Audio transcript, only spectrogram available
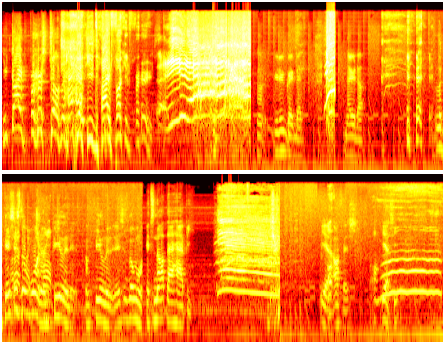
You died first, dumbass. you died fucking first. Oh, you're doing great, man. No, you're not. Look, this is the like one. I'm feeling it. I'm feeling it. This is the one. It's not that happy. Yeah. yeah, office. Oh. Yes.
